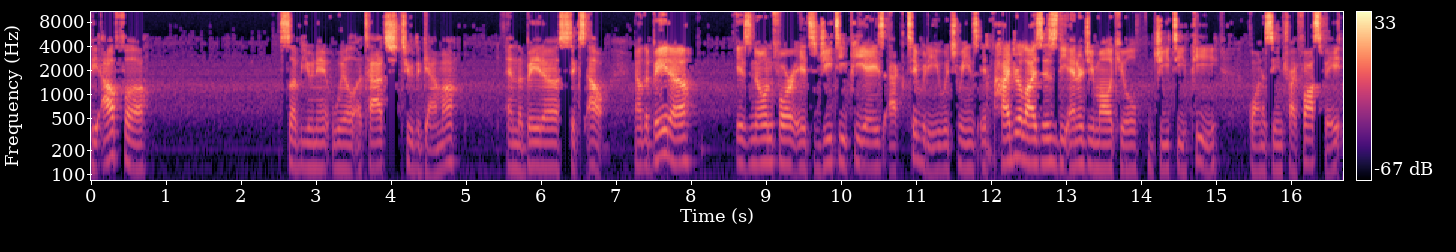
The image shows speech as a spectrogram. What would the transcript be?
The alpha subunit will attach to the gamma and the beta sticks out. Now the beta is known for its GTPase activity, which means it hydrolyzes the energy molecule GTP, guanosine triphosphate,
